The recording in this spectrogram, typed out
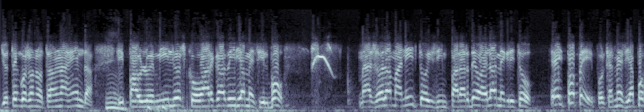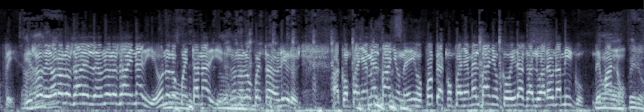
Yo tengo eso anotado en la agenda. Mm. Y Pablo Emilio Escobar Gaviria me silbó. Me alzó la manito y sin parar de bailar me gritó, ¡Hey, Pope! Porque él me decía Pope. Y eso, Ah. eso no lo sabe, eso no lo sabe nadie, eso no lo cuenta nadie, eso no lo cuenta los libros. Acompáñame al baño, me dijo, Pope, acompáñame al baño que voy a ir a saludar a un amigo de No, mano. pero-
